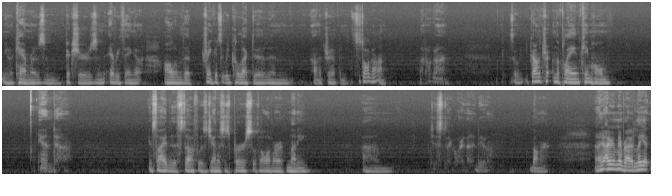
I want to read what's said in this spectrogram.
you know cameras and pictures and everything, uh, all of the trinkets that we'd collected and on the trip, and it's just all gone, gone. So we got on the, tra- on the plane, came home, and uh, inside the stuff was Janice's purse with all of our money um, just like, what are you going to do? Bummer. And I, I, remember I would lay it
